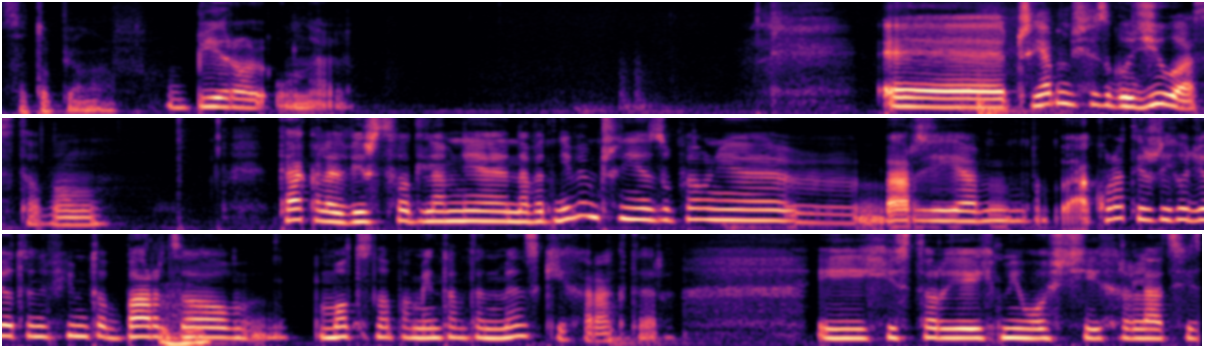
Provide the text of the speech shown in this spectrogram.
Zatopiona. w- Birol Unel. E, czy ja bym się zgodziła z tobą? Tak, ale wiesz co, dla mnie nawet nie wiem, czy nie zupełnie e, bardziej. Ja, akurat jeżeli chodzi o ten film, to bardzo mocno pamiętam ten męski charakter i historię ich miłości, ich relacji.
